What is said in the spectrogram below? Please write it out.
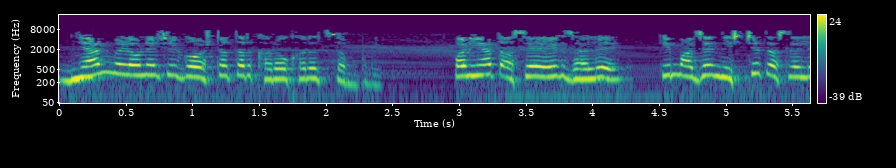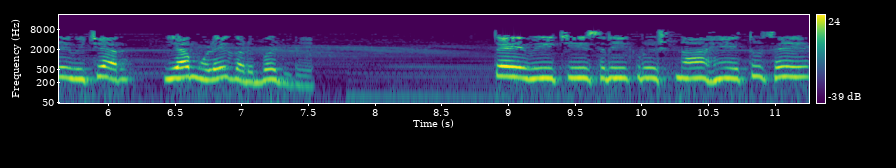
ज्ञान मिळवण्याची गोष्ट तर खरोखरच संपली पण यात असे एक झाले की माझे निश्चित असलेले विचार यामुळे गडबडले. तेवीची श्रीकृष्णा हे तुझे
